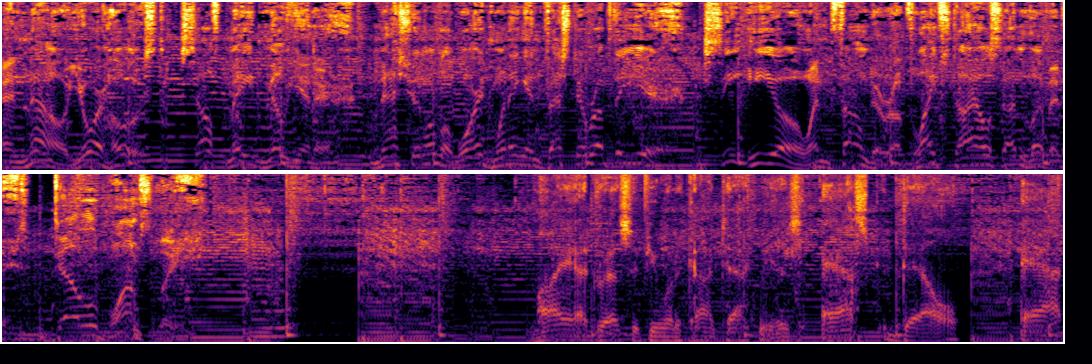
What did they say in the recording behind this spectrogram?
And now, your host, self made millionaire, national award winning investor of the year, CEO and founder of Lifestyles Unlimited, Del Walmsley. My address, if you want to contact me, is askdell at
